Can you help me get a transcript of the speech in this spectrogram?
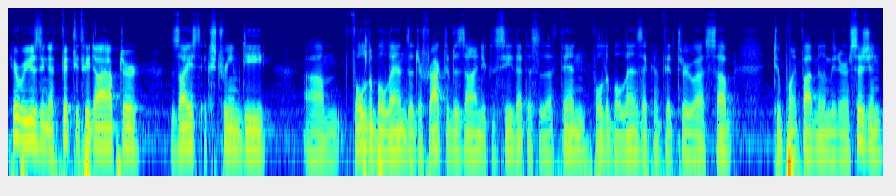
Here we're using a 53 diopter Zeiss XTreme D um, foldable lens, a diffractive design. You can see that this is a thin foldable lens that can fit through a sub 2.5 millimeter incision.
